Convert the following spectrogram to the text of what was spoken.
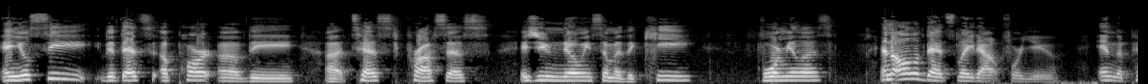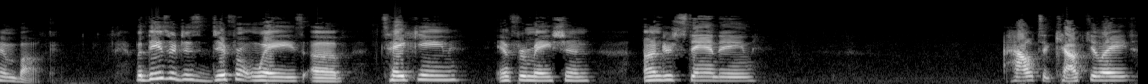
And you'll see that that's a part of the uh, test process is you knowing some of the key formulas. And all of that's laid out for you in the PMBOK. But these are just different ways of taking information, understanding how to calculate,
